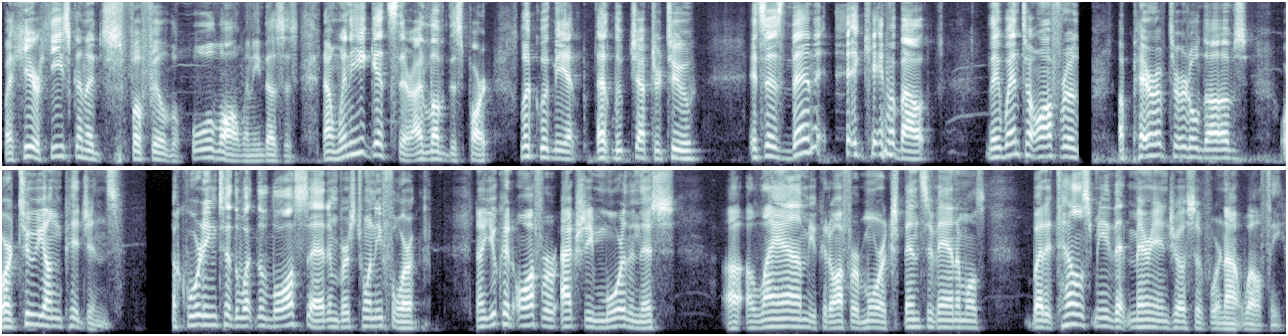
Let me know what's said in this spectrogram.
But here, he's going to fulfill the whole law when he does this. Now, when he gets there, I love this part. Look with me at, at Luke chapter 2. It says, Then it came about, they went to offer a pair of turtle doves or two young pigeons, according to the, what the law said in verse 24. Now, you could offer actually more than this uh, a lamb, you could offer more expensive animals, but it tells me that Mary and Joseph were not wealthy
